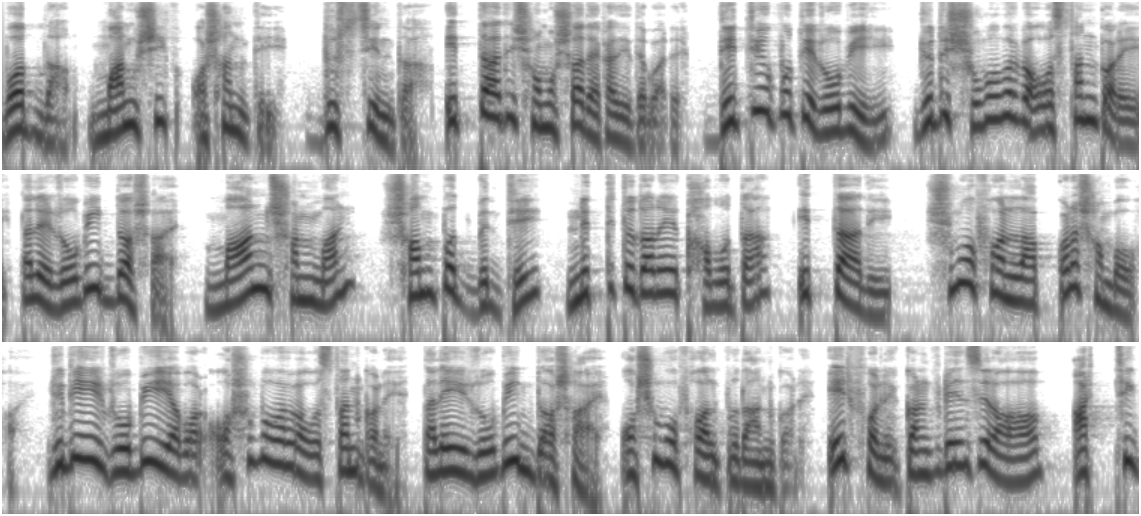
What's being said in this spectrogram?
বদনাম, মানসিক অশান্তি দুশ্চিন্তা ইত্যাদি সমস্যা দেখা দিতে পারে। দ্বিতীয় পতি রবি যদি শুভভাবে অবস্থান করে, তাহলে রবির দশায় মান সম্মান, সম্পদ বৃদ্ধি, নেতৃত্বদানের ক্ষমতা ইত্যাদি শুভ ফল লাভ করা সম্ভব হয়। যদি এই রবি আবার অশুভভাবে অবস্থান করে, তাহলে এই রবির দশায় অশুভ ফল প্রদান করে। এর ফলে কনফিডেন্সের অভাব, আর্থিক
